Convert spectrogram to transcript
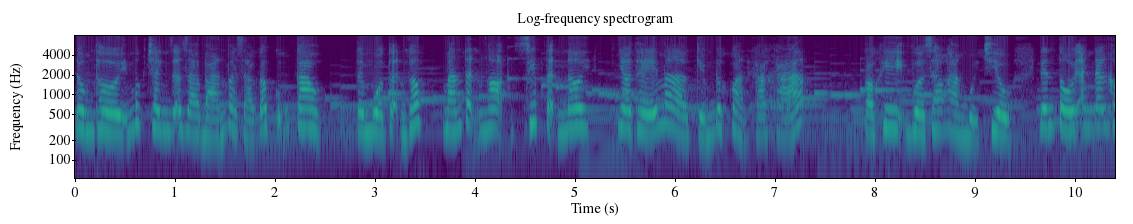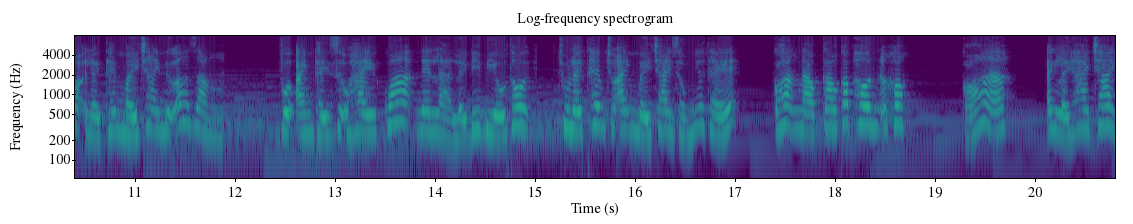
đồng thời mức tranh giữa giá bán và giá gốc cũng cao. Tôi mua tận gốc, bán tận ngọn, ship tận nơi, nhờ thế mà kiếm được khoản khá khá. Có khi vừa giao hàng buổi chiều, đến tối anh đã gọi lấy thêm mấy chai nữa rằng Vợ anh thấy rượu hay quá nên là lấy đi biếu thôi, chú lấy thêm cho anh mấy chai giống như thế. Có hàng nào cao cấp hơn nữa không? Có hả? Anh lấy hai chai.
